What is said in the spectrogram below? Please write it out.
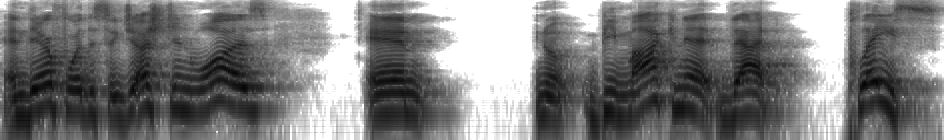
And therefore the suggestion was, and um, you know, be maknet that place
